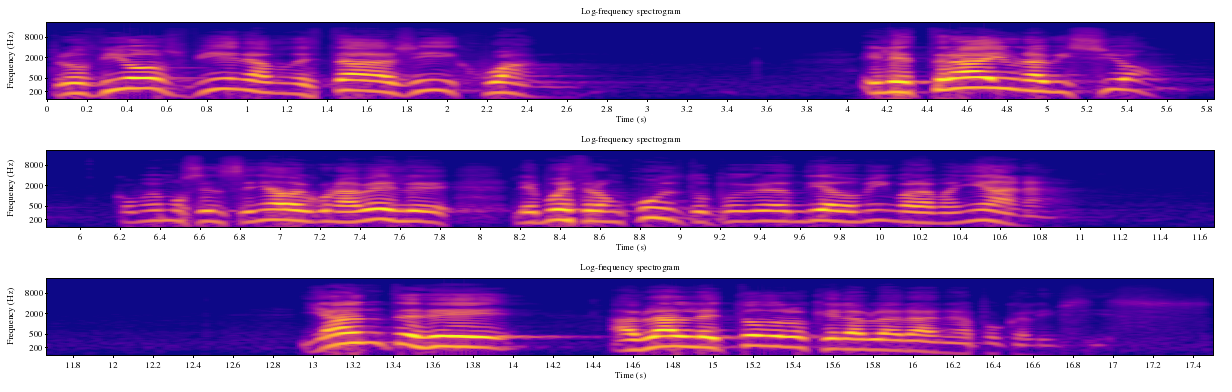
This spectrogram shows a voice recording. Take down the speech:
Pero Dios viene a donde está allí Juan y le trae una visión como hemos enseñado alguna vez, le, muestra un culto, porque era un día domingo a la mañana. Y antes de hablarle todo lo que él hablará en el Apocalipsis,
